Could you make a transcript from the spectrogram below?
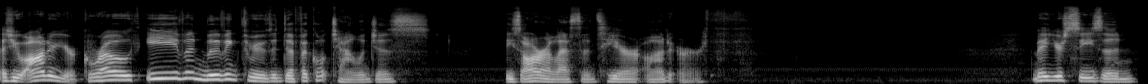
as you honor your growth, even moving through the difficult challenges. These are our lessons here on earth. May your season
